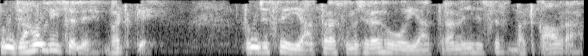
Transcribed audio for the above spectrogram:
तुम जहाँ भी चले, भटके। तुम जिसे यात्रा समझ रहे हो, वो यात्रा नहीं है, सिर्फ़ भटकाव रहा।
